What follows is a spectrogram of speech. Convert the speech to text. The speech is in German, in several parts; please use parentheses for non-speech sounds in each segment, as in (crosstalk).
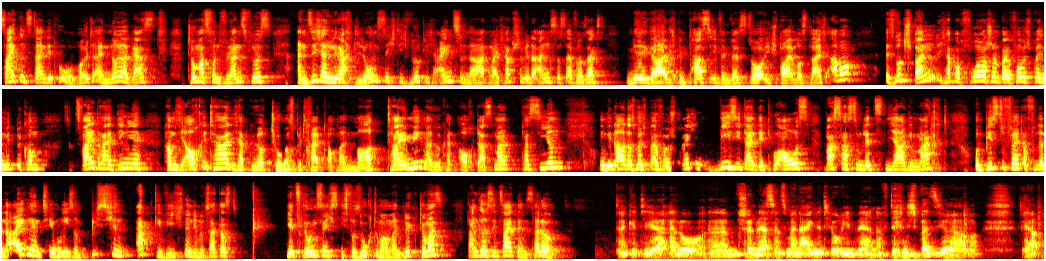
Zeig uns dein Depot. Heute ein neuer Gast, Thomas von Finanzfluss. An sich habe ich gedacht, lohnt sich dich wirklich einzuladen, weil ich habe schon wieder Angst, dass du einfach nur sagst, mir egal, ich bin Passivinvestor, ich spare immer das gleiche. Aber es wird spannend. Ich habe auch vorher schon bei der Vorbesprechung mitbekommen, so zwei, drei Dinge haben sie auch getan. Ich habe gehört, Thomas betreibt auch mal Markttiming, also kann auch das mal passieren. Und genau das möchte ich einfach besprechen. Wie sieht dein Depot aus? Was hast du im letzten Jahr gemacht? Und bist du vielleicht auch von deiner eigenen Theorie so ein bisschen abgewichen, indem du gesagt hast, jetzt lohnt es sich, ich versuche mal mein Glück. Thomas, danke, dass du die Zeit nimmst. Hallo. Danke dir, hallo. Ähm, schön wäre es, wenn es meine eigenen Theorien wären, auf denen ich basiere, aber ja,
